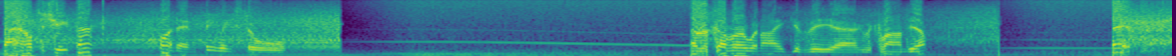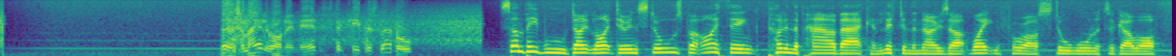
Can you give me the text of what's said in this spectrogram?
That altitude back. Right then, clean wing stall. I recover when I give the uh, the command. Yeah. There's some aileron in here just to keep us level. Some people don't like doing stalls, but I think pulling the power back and lifting the nose up, waiting for our stall warner to go off,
